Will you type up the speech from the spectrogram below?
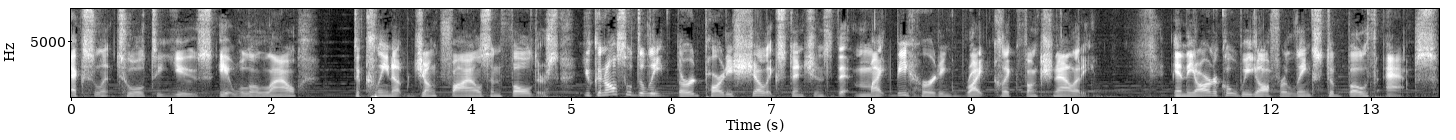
excellent tool to use. It will allow to clean up junk files and folders. You can also delete third-party shell extensions that might be hurting right-click functionality. In the article, we offer links to both apps.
